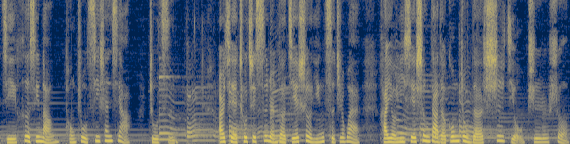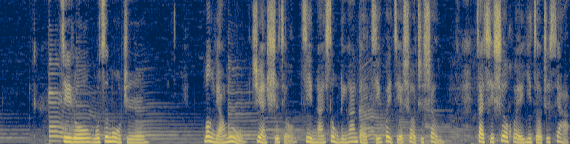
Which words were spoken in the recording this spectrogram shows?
及《贺新郎同住西山下》。诸词，而且除去私人的结社吟词之外，还有一些盛大的公众的诗酒之社，即如吴自牧之《孟良录》卷十九，记南宋临安的集会结社之盛。在其社会一则之下，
